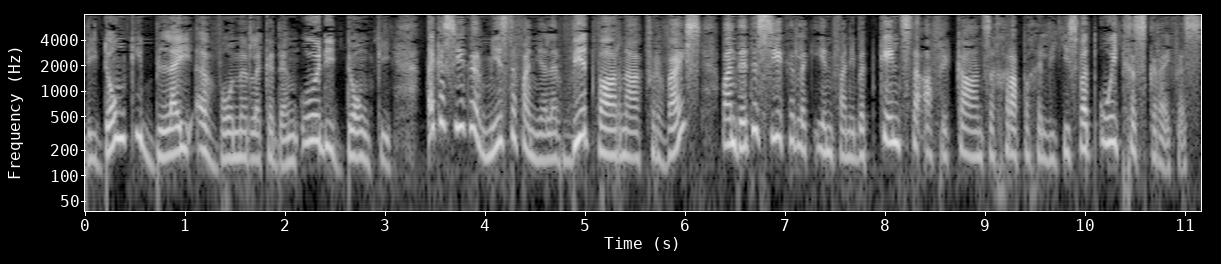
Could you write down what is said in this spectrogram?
Die donkie bly 'n wonderlike ding. O, die donkie. Ek is seker meeste van julle weet waarna ek verwys, want dit is sekerlik een van die bekendste Afrikaanse grappige liedjies wat ooit geskryf is.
